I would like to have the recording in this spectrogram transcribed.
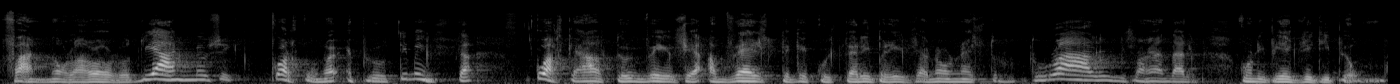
fanno la loro diagnosi, qualcuno è più ottimista, qualche altro invece avverte che questa ripresa non è strutturale, bisogna andare con i piedi di piombo.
